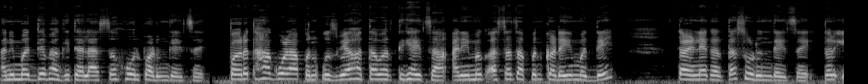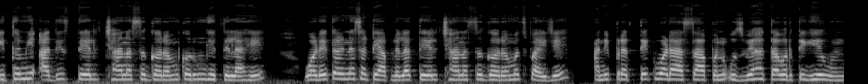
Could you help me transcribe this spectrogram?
आणि मध्यभागी त्याला असं होल पाडून घ्यायचं आहे परत हा गोळा आपण उजव्या हातावरती घ्यायचा आणि मग असाच आपण कढईमध्ये तळण्याकरता सोडून द्यायचं आहे तर इथं मी आधीच तेल छान असं गरम करून घेतलेलं आहे. वडे तळण्यासाठी आपल्याला तेल छान असं गरमच पाहिजे. आणि प्रत्येक वडा असा आपण उजव्या हातावरती घेऊन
